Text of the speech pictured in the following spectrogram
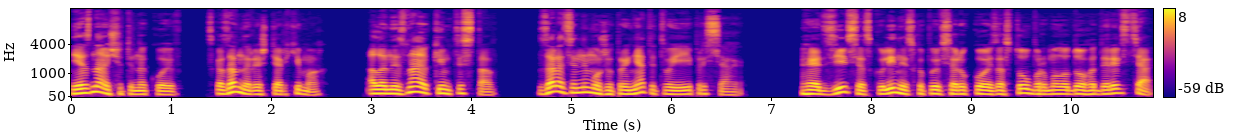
Я знаю, що ти накоїв, сказав нарешті архімаг, але не знаю, ким ти став. Зараз я не можу прийняти твоєї присяги. Гет зівся з колін і схопився рукою за стовбур молодого деревця,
